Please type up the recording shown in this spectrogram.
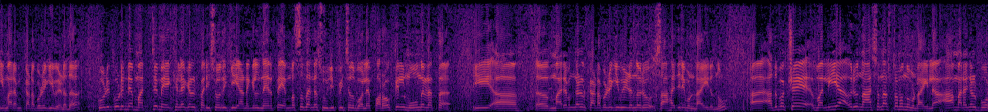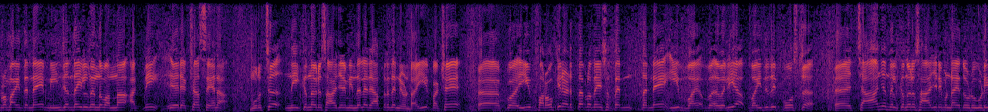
ഈ മരം കടപുഴകി വീണത്. കോഴിക്കോടിന്റെ മറ്റ് മേഖലകൾ പരിശോധിക്കുകയാണെങ്കിൽ നേരത്തെ എം എസ് തന്നെ സൂചിപ്പിച്ചതുപോലെ ഫറോക്കിൽ മൂന്നിടത്ത് ഈ മരങ്ങൾ കടപുഴകി വീഴുന്ന ഒരു സാഹചര്യം ഉണ്ടായിരുന്നു. അത് പക്ഷേ വലിയ ഒരു നാശനഷ്ടമൊന്നും ഉണ്ടായില്ല. ആ മരങ്ങൾ പൂർണമായും തന്നെ മീൻചന്തയിൽ നിന്ന് വന്ന അഗ്നി രക്ഷാസേന മുറിച്ച് നീക്കുന്ന ഒരു സാഹചര്യം ഇന്നലെ രാത്രി തന്നെ ഉണ്ടായി. പക്ഷേ ഈ ഫറോക്കിനടുത്ത പ്രദേശത്തെ തന്നെ ഈ വലിയ വൈദ്യുതി പോസ്റ്റ് ചാഞ്ഞു നിൽക്കുന്ന ഒരു സാഹചര്യം ഉണ്ടായതോടുകൂടി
